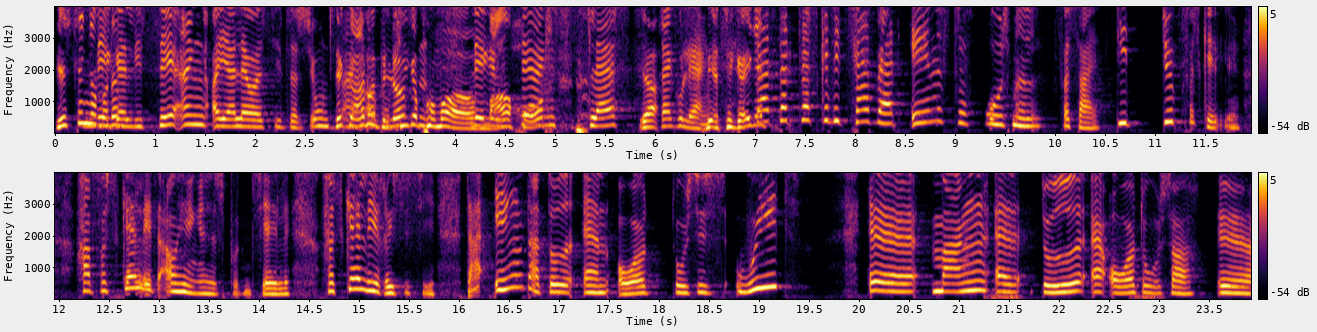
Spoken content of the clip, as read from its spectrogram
jeg tænker, legalisering, hvordan... og jeg laver citationstegn Det gør du, du kigger på mig meget hårdt. slash ja. regulering. Men jeg tænker ikke, der, der, der skal vi tage hvert eneste rusmiddel for sig. De dybt forskellige, har forskelligt afhængighedspotentiale, forskellige risici. Der er ingen, der er død af en overdosis weed. Øh, mange er døde af overdoser øh,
